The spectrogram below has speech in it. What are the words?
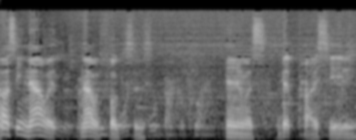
Oh, see now it now it focuses, and it was a bit pricey,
